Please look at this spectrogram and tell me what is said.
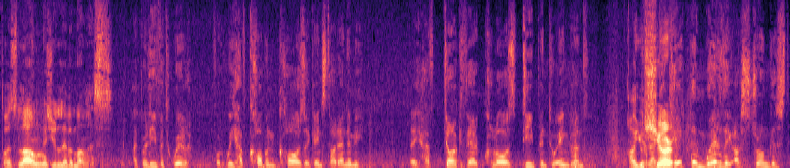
for as long as you live among us. I believe it will, for we have common cause against our enemy. They have dug their claws deep into England. Are you sure? Eradicate them where they are strongest,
